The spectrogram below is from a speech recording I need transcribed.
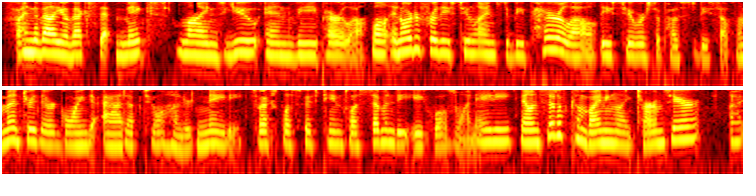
Find the value of x that makes lines u and v parallel. Well, in order for these two lines to be parallel, these two are supposed to be supplementary. They're going to add up to 180. So x plus 15 plus 70 equals 180. Now, instead of combining like terms here, I,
